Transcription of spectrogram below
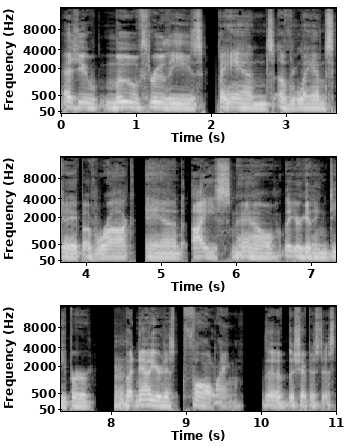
as you move through these bands of landscape of rock and ice now that you're getting deeper mm. but now you're just falling the the ship is just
